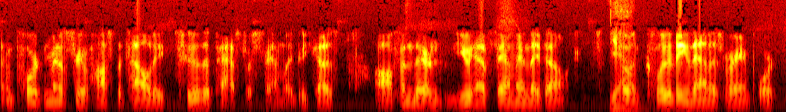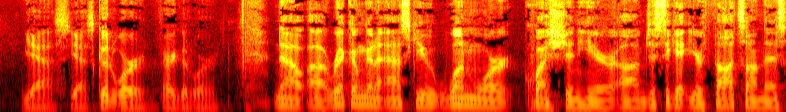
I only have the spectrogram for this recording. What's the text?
an important ministry of hospitality to the pastor's family because often they're you have family and they don't. Yeah. So including them is very important. yes. Yes. Good word. Very good word. Now, uh, Rick, I'm going to ask you one more question here, um, just to get your thoughts on this.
